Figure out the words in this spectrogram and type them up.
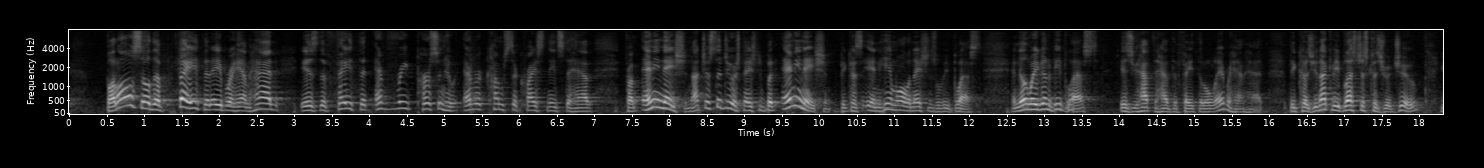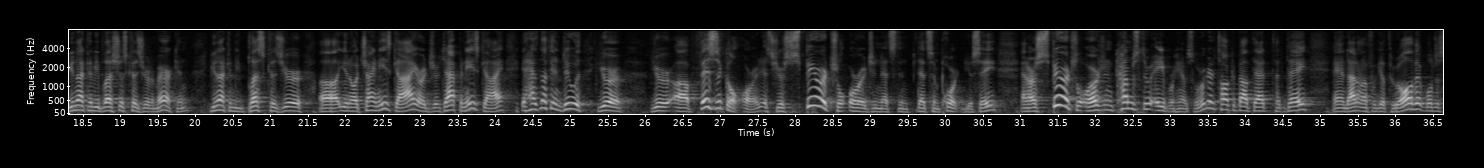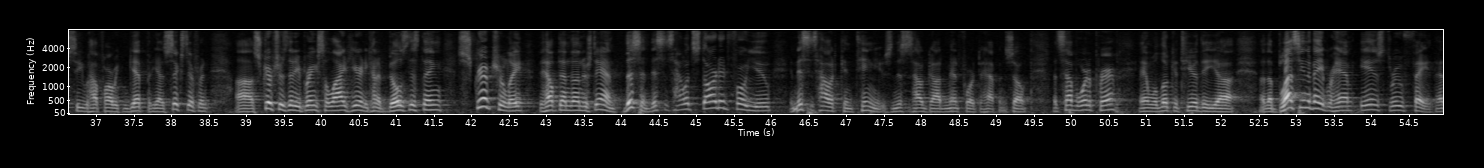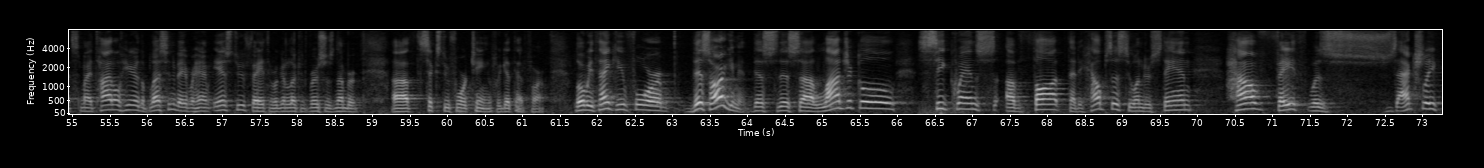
but also the faith that Abraham had is the faith that every person who ever comes to Christ needs to have from any nation, not just the Jewish nation, but any nation, because in him all the nations will be blessed. And the only way you're going to be blessed is you have to have the faith that old Abraham had because you're not going to be blessed just because you're a Jew. You're not going to be blessed just because you're an American. You're not going to be blessed because you're, uh, you know, a Chinese guy or a Japanese guy. It has nothing to do with your your uh, physical origin, it's your spiritual origin that's, that's important, you see. And our spiritual origin comes through Abraham. So we're going to talk about that today. And I don't know if we'll get through all of it. We'll just see how far we can get. But he has six different uh, scriptures that he brings to light here. And he kind of builds this thing scripturally to help them to understand listen, this is how it started for you, and this is how it continues. And this is how God meant for it to happen. So let's have a word of prayer. And we'll look at here the, uh, the blessing of Abraham is through faith. That's my title here. The blessing of Abraham is through faith. And we're going to look at verses number uh, 6 through 14 if we get that far. Lord, we thank you for this argument, this, this uh, logical sequence of thought that helps us to understand how faith was actually,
